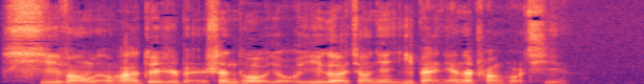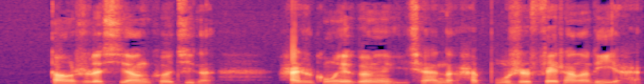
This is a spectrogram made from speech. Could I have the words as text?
西方文化对日本渗透有一个将近一百年的窗口期。当时的西洋科技呢，还是工业革命以前呢，还不是非常的厉害，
